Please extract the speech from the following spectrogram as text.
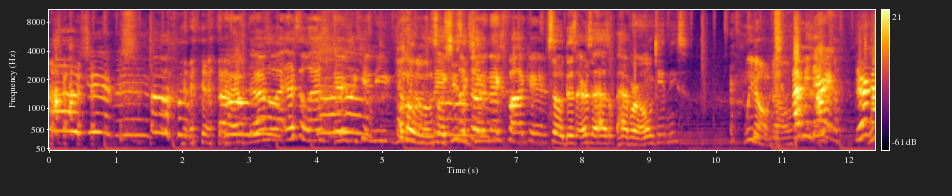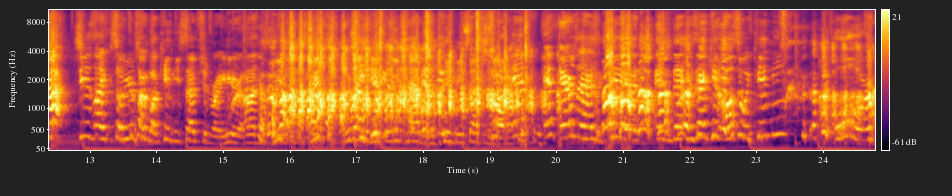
oh shit, man. Alright, that's, the la- that's the last Erza kidney. joke Oh, so make she's a until kid- the next podcast. So does Erza has have her own kidneys? Y'all. We don't know. I mean, they're they're not. She's like, so you're talking about kidneyception right here, honestly. we got to get three tablets of kidney So if, if Erza has a kid, and that, is that kid also a kidney? Or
